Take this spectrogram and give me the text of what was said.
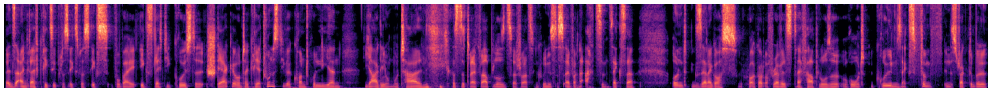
Wenn sie angreift, kriegt sie plus x plus x, wobei x gleich die größte Stärke unter Kreaturen ist, die wir kontrollieren. Jagel und Mutal, die kostet drei farblose, zwei schwarz und grün, das ist einfach eine 18-6er. Und Xenagos, God of Revels, drei farblose, rot-grün, 6-5, Indestructible,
